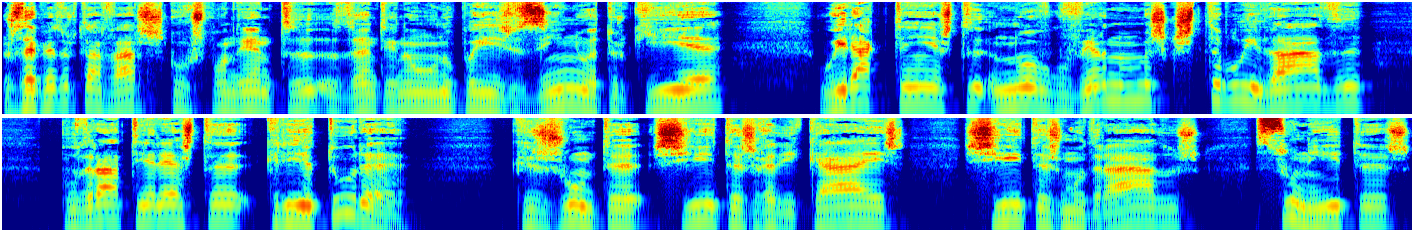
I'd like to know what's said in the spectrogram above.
José Pedro Tavares, correspondente de Antena 1 no país vizinho, a Turquia. O Iraque tem este novo governo, mas que estabilidade poderá ter esta criatura que junta xiitas radicais, xiitas moderados, sunitas,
